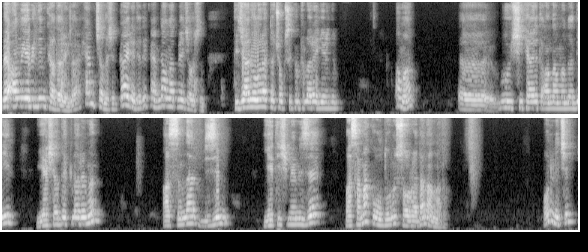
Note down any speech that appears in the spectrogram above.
Ve anlayabildiğim kadarıyla hem çalışıp gayret edip hem de anlatmaya çalıştım. Ticari olarak da çok sıkıntılara girdim. Ama e, bu şikayet anlamında değil, yaşadıklarımın aslında bizim yetişmemize basamak olduğunu sonradan anladım. Onun için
